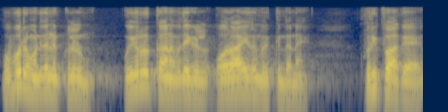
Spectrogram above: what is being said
ஒவ்வொரு மனிதனுக்குள்ளும் உயிருக்கான விதைகள் ஓராயிரம் இருக்கின்றன. குறிப்பாக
